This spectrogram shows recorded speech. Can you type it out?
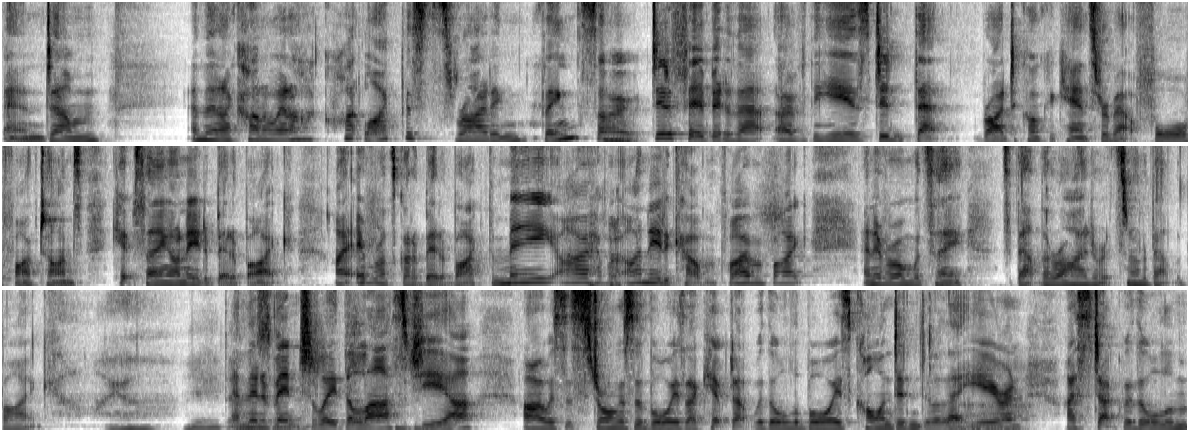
and. Um, and then I kind of went, oh, I quite like this riding thing. So mm. did a fair bit of that over the years. Did that ride to conquer cancer about four or five times. Kept saying I need a better bike. I, everyone's got a better bike than me. I have. A, I need a carbon fiber bike. And everyone would say it's about the rider. It's not about the bike. I'm like. Yeah, And then say that. eventually, the last year, I was as strong as the boys. I kept up with all the boys. Colin didn't do it that year, and ah. I stuck with all the,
